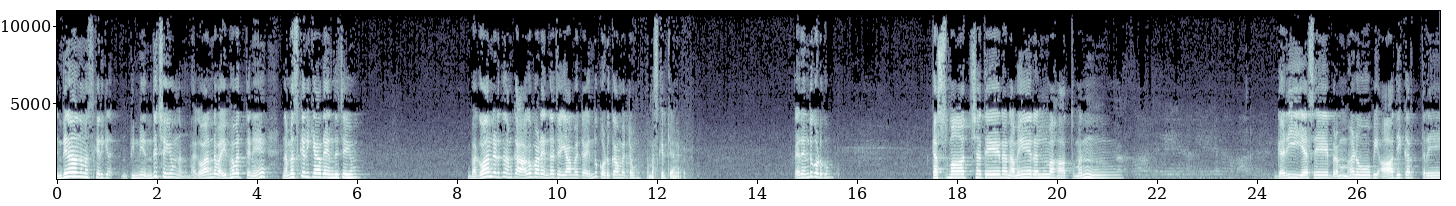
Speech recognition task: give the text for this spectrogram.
എന്തിനാണ് നമസ്കരിക്കുന്നത് പിന്നെ എന്ത് ചെയ്യും? എന്നാണ് ഭഗവാന്റെ വൈഭവത്തിനെ നമസ്കരിക്കാതെ എന്ത് ചെയ്യും? ഭഗവാന്റെ അടുത്ത് നമുക്ക് ആകെപ്പാടെ എന്താ ചെയ്യാൻ പറ്റുക? എന്ത് കൊടുക്കാൻ പറ്റും? നമസ്കരിക്കാനൊക്കെ വേറെ എന്ത് കൊടുക്കും? കസ്മാച്ഛതേന നമേരൻ മഹാത്മൻ. ഗരീയസേ ബ്രഹ്മണോപി ആദികർത്രേ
